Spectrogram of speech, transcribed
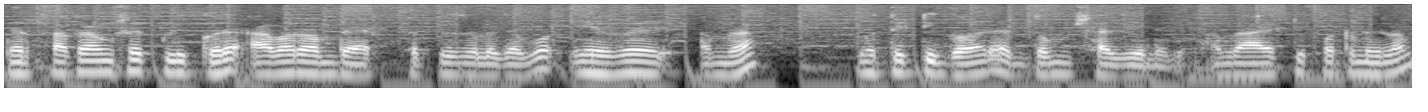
তার ফাঁকা অংশে ক্লিক করে আবারও আমরা একসাথে চলে যাব। এভাবে আমরা প্রত্যেকটি ঘর একদম সাজিয়ে নেব। আমরা আরেকটি ফটো নিলাম।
